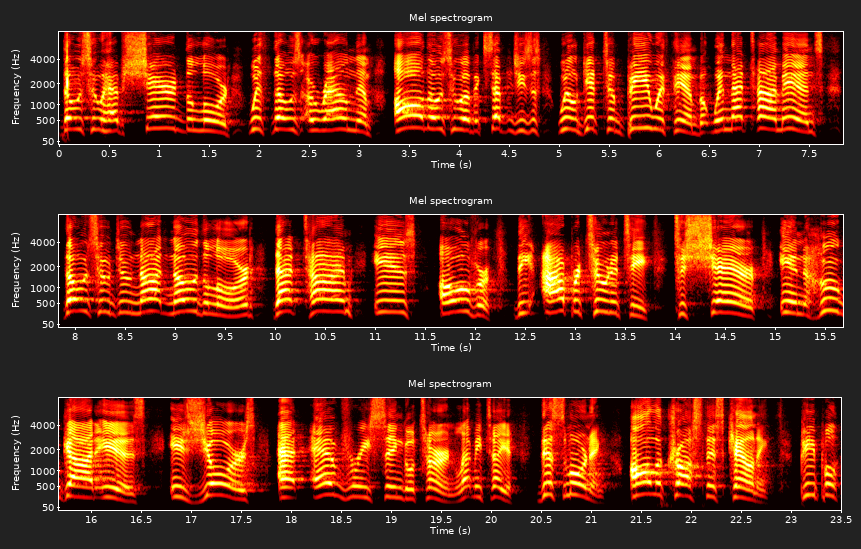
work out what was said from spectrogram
those who have shared the Lord with those around them, all those who have accepted Jesus will get to be with Him. But when that time ends, those who do not know the Lord, that time is over. The opportunity to share in who God is is yours at every single turn. Let me tell you, this morning, all across this county, people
